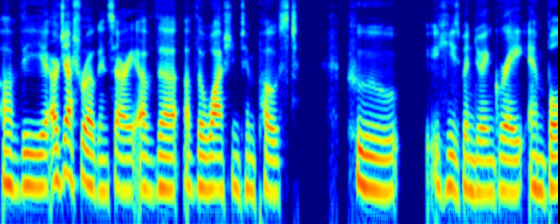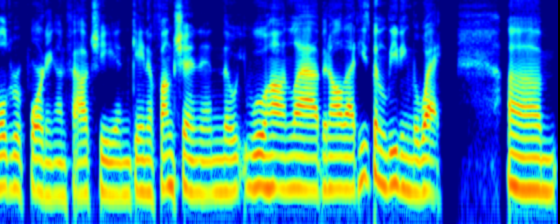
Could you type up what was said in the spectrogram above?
of the or Josh Rogin, sorry, of the of the Washington Post, who he's been doing great and bold reporting on Fauci and gain of function and the Wuhan lab and all that. He's been leading the way. Um,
